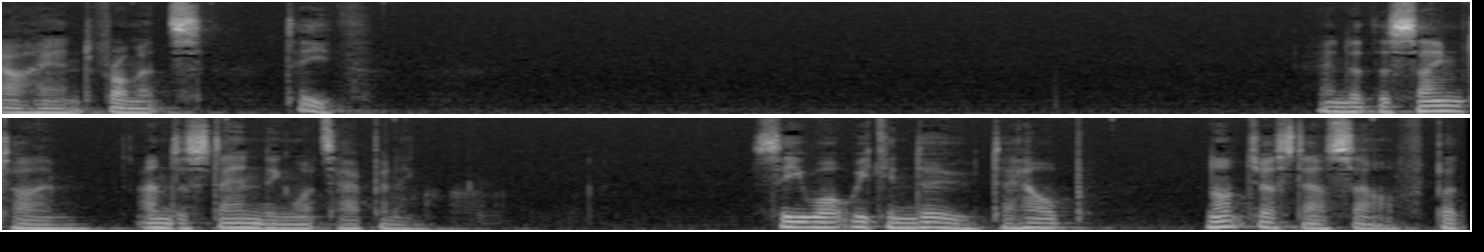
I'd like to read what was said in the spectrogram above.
our hand, from its teeth. And at the same time, understanding what's happening. See what we can do to help not just ourselves, but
